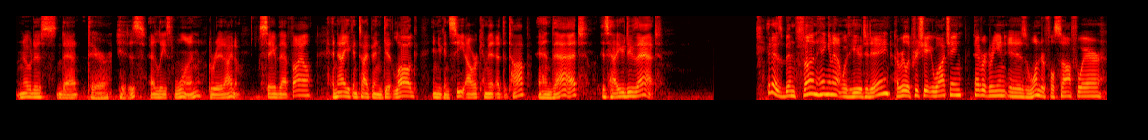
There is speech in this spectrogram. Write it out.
Notice that there is at least one grid item. Save that file and now you can type in git log and you can see our commit at the top and that is how you do that. It has been fun hanging out with you today. I really appreciate you watching. Evergreen is wonderful software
